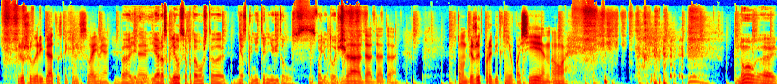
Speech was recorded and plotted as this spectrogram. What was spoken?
плюшевые ребята с какими-то своими... Да, я, Э. я расклеился, потому что несколько недель не видел свою дочь. Да, да, да, да. Потом он бежит, прыгает к ней в бассейн. Ой. Ну, э,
